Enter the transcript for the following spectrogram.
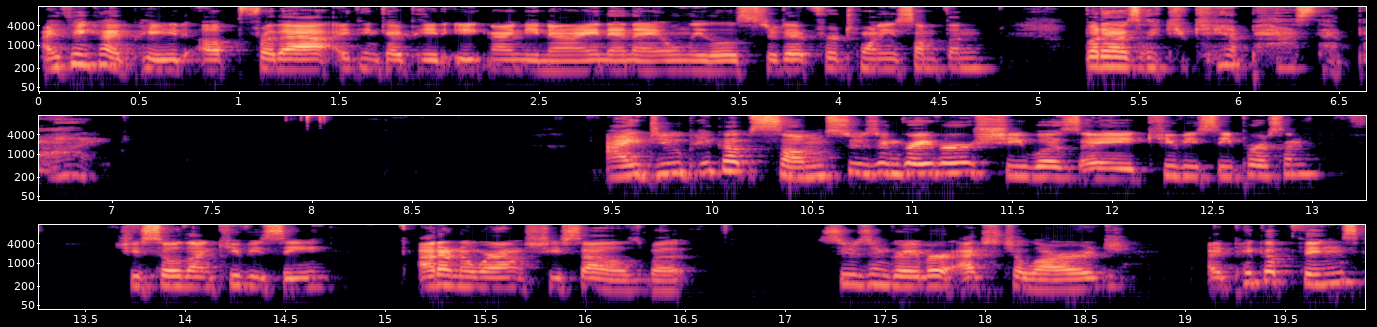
I think I paid up for that. I think I paid $8.99 and I only listed it for 20 something. But I was like, you can't pass that by. I do pick up some Susan Graver. She was a QVC person. She sold on QVC. I don't know where else she sells, but Susan Graver extra large. I pick up things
